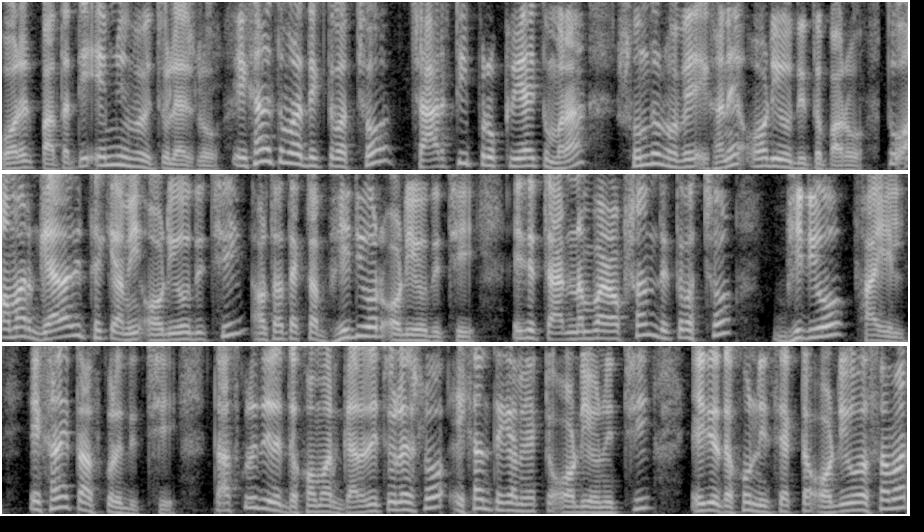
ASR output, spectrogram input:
পরের পাতাটি এমনিভাবে চলে আসলো। এখানে তোমরা দেখতে পাচ্ছ, চারটি প্রক্রিয়ায় তোমরা সুন্দরভাবে এখানে অডিও দিতে পারো। তো আমার গ্যালারি থেকে আমি অডিও দিচ্ছি, অর্থাৎ একটা ভিডিওর অডিও দিচ্ছি। এই যে চার নাম্বার অপশান দেখতে পাচ্ছ? ভিডিও ফাইল এখানে টাচ করে দিচ্ছি। টাচ করে দিলে দেখো আমার গ্যালারি চলে আসলো। এখান থেকে আমি একটা অডিও নিচ্ছি। এই যে দেখো, নিচে একটা অডিও আছে আমার।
